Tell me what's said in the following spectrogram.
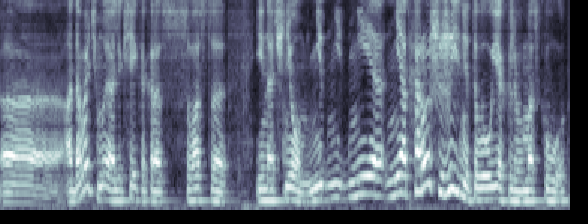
Э, а давайте мы, Алексей, как раз с вас-то и начнем. Не, не, не, не от хорошей жизни-то вы уехали в Москву.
